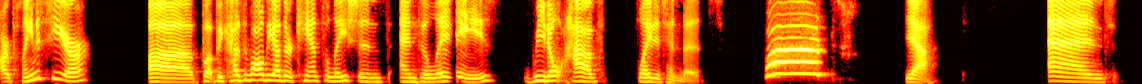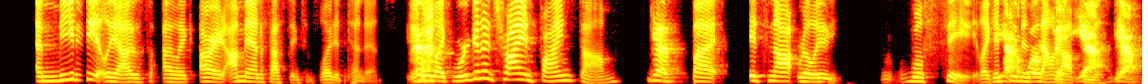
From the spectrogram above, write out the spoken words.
our plane is here. Uh, but because of all the other cancellations and delays, we don't have flight attendants. What? Yeah. And immediately I was I like, all right, I'm manifesting some flight attendants. Yeah. They're like, we're gonna try and find some. Yes. But it's not really, we'll see. Like it yeah, didn't we'll sound see. optimistic. Yeah, yeah.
